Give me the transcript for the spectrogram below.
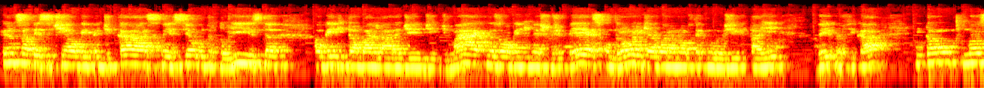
querendo saber se tinha alguém para indicar, se conhecia algum tratorista, alguém que trabalha na área de, de, de, máquinas, ou alguém que mexe com GPS, com drone, que é agora a nova tecnologia que está aí, veio para ficar. Então, nós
